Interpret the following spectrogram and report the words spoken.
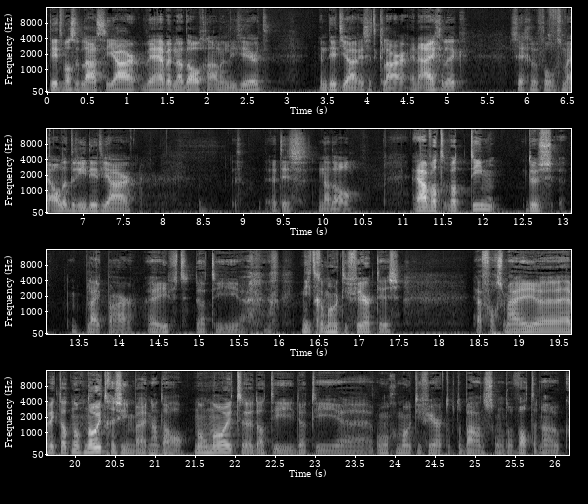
dit was het laatste jaar, we hebben Nadal geanalyseerd en dit jaar is het klaar. En eigenlijk zeggen we volgens mij alle drie dit jaar, het is Nadal. Ja, wat, wat team dus blijkbaar heeft, dat hij uh, niet gemotiveerd is. Ja, volgens mij uh, heb ik dat nog nooit gezien bij Nadal. Nog nooit uh, dat hij, dat hij ongemotiveerd op de baan stond of wat dan ook.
